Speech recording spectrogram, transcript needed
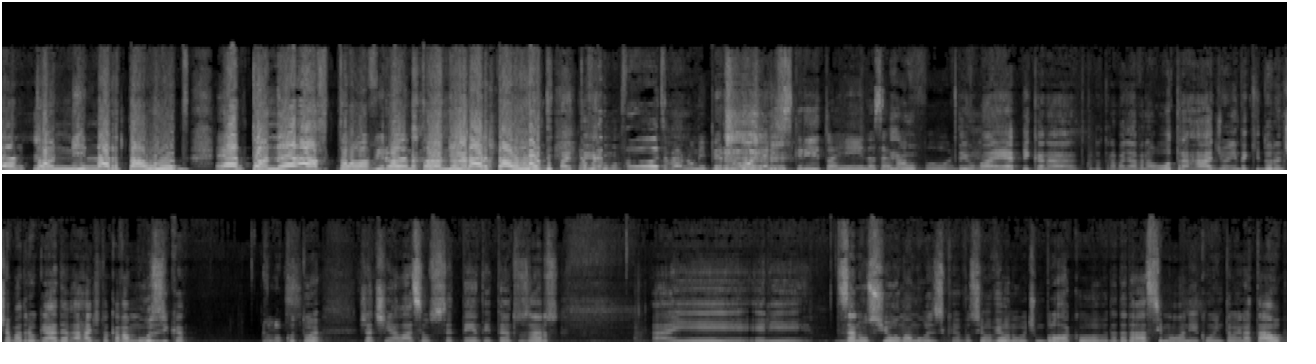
Antonin Artaud? É Antonin Artaud, virou Antonin Artaud? Vai ter uma. Putz, não me perdoou, e era escrito ainda, saiu Tem, na um- folha. tem uma época, na, quando eu trabalhava na outra rádio ainda, que durante a madrugada a rádio tocava música. O locutor já tinha lá seus 70 e tantos anos. Aí ele desanunciou uma música. Você ouviu no último bloco da, da, da Simone com Então é Natal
